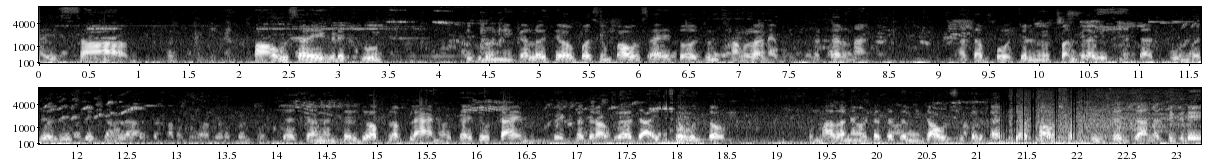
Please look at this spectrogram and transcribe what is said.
भाई साब पाऊस आहे इकडे खूप. तिकडून निघालो तेव्हापासून पाऊस आहे तो अजून थांबला नाही भाई खतरनाक. आता पोहोचेल मी पंधरा वीस मिनटात पुणे रेल्वे स्टेशनला त्याच्यानंतर जो आपला प्लॅन होता जो टाइम भेटला तर आपल्याला जायचं होतं. तर मला नाही वाटत आता मी जाऊ शकेल काय त्या पावसात भिजत जाणं तिकडे.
